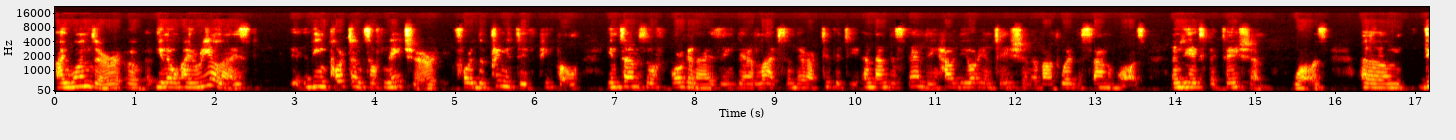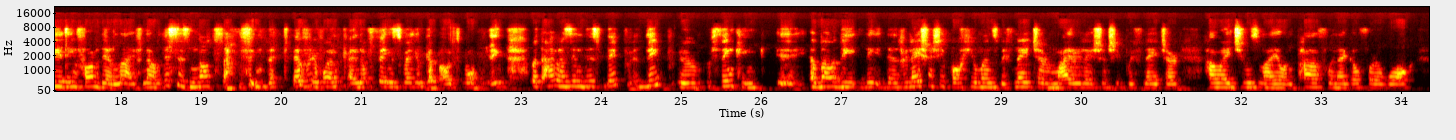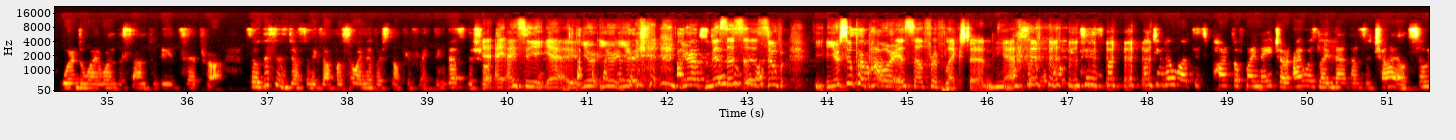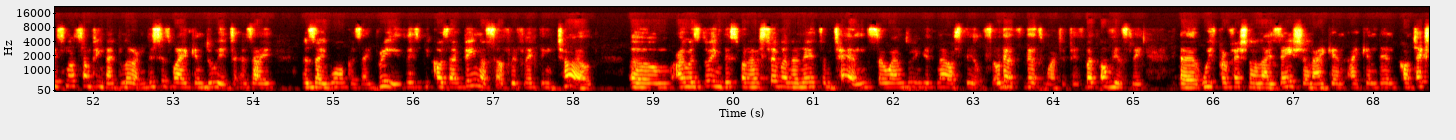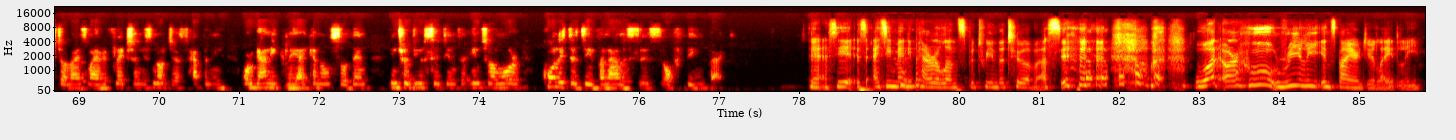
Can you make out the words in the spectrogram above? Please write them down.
I wonder, uh, you know, I realized the importance of nature for the primitive people in terms of organizing their lives and their activity and understanding how the orientation about where the sun was and the expectation was um, did inform their life. Now, this is not something that everyone kind of thinks when you go out walking, but I was in this deep, deep uh, thinking about the, the, the, relationship of humans with nature, my relationship with nature, how I choose my own path when I go for a walk, where do I want the sun to be, etc. So this is just an example. So I never stop reflecting. That's the short. Yeah, I, I, see. Yeah, your your your your Mrs. Uh, super, your superpower is self-reflection. Yeah, it is. But, but you know what? It's part of my nature. I was like that as a child, so it's not something I've learned. This is why I can do it as I as I walk, as I breathe. Is because I've been a self-reflecting child. Um, I was doing this when I was seven and eight and ten, so I'm doing it now still. So that's that's what it is. But obviously, uh, with professionalization, I can I can then contextualize my reflection. It's not just happening organically. I can also then introduce it into, into a more qualitative analysis of the impact. Yeah, I see. I see many parallels between the two of us. what or who really inspired you lately?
